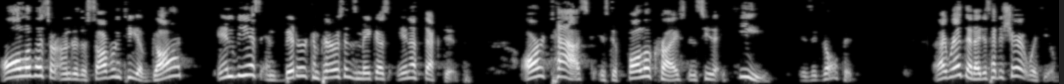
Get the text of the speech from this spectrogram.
All of us are under the sovereignty of God. Envious and bitter comparisons make us ineffective. Our task is to follow Christ and see that He is exalted. I read that. I just had to share it with you.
